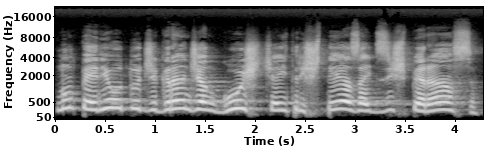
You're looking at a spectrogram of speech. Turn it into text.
num período de grande angústia e tristeza e desesperança,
